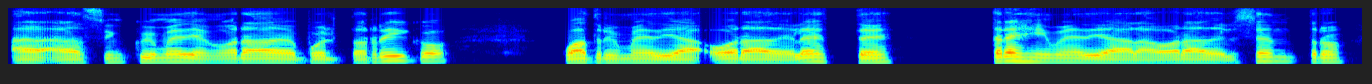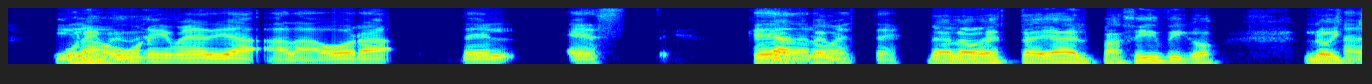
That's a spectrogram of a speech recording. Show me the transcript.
a, a las cinco y media en hora de Puerto Rico, cuatro y media hora del este, tres y media a la hora del centro y Una y la una media. y media a la hora del este. Queda Del- del oeste. del oeste allá del Pacífico. Los Chacho.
